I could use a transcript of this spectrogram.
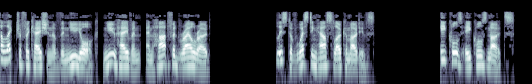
Electrification of the New York, New Haven, and Hartford Railroad List of Westinghouse locomotives Notes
